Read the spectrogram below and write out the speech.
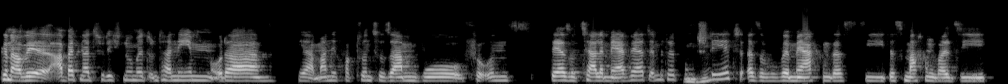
genau, wir arbeiten natürlich nur mit Unternehmen oder ja, Manufakturen zusammen, wo für uns der soziale Mehrwert im Mittelpunkt mhm. steht. Also wo wir merken, dass sie das machen, weil sie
